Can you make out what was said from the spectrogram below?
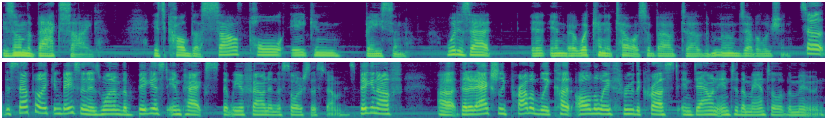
is on the backside. It's called the South Pole Aitken Basin. What is that and uh, what can it tell us about uh, the moon's evolution? So, the South Pole Aitken Basin is one of the biggest impacts that we have found in the solar system. It's big enough uh, that it actually probably cut all the way through the crust and down into the mantle of the moon.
